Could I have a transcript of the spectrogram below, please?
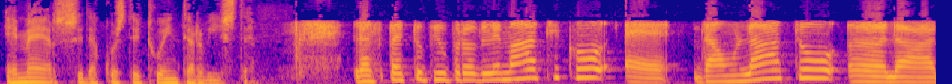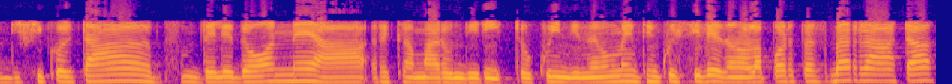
emersi da queste tue interviste? L'aspetto più problematico è da un lato eh, la difficoltà delle donne a reclamare un diritto, quindi nel momento in cui si vedono la porta sbarrata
